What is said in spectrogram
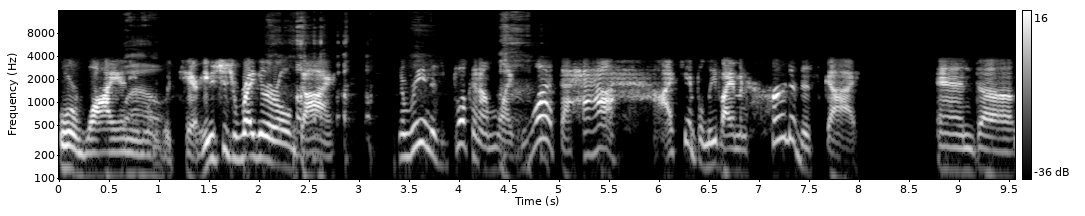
or why anyone wow. would care. He was just a regular old guy. and I'm reading this book and I'm like, what the hell? I can't believe I haven't heard of this guy. And uh,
